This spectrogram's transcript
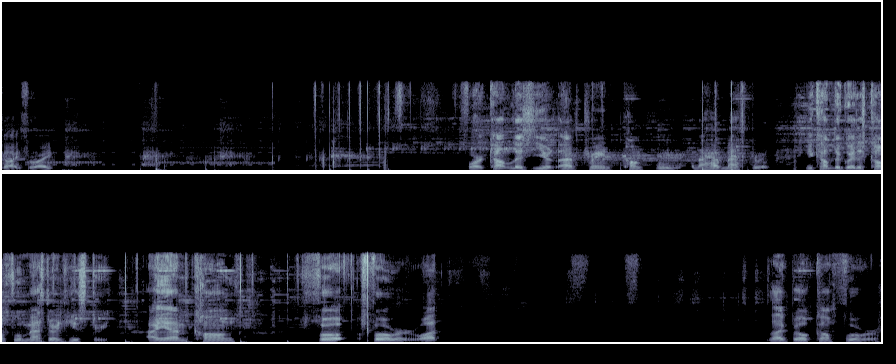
guys, right? For countless years, I have trained Kung Fu, and I have mastered it. Become the greatest Kung Fu master in history. I am Kung Fu Furer. What? Like Bill come forward.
